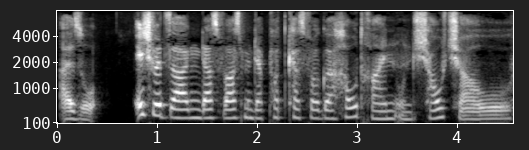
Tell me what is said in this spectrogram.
Also, ich würde sagen, das war's mit der Podcast-Folge. Haut rein und ciao, ciao.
